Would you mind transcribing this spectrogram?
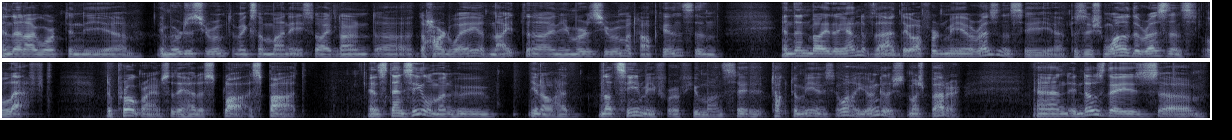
and then I worked in the um, emergency room to make some money. So I learned uh, the hard way at night uh, in the emergency room at Hopkins. And, and then by the end of that, they offered me a residency uh, position. One of the residents left the program, so they had a, spot, a spot. And Stan Siegelman, who you know had not seen me for a few months, talked to me and said, "Well, your English is much better." And in those days, um,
